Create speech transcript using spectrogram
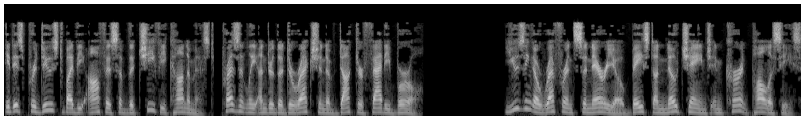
It is produced by the Office of the Chief Economist, presently under the direction of Dr. Fatih Birol. Using a reference scenario based on no change in current policies,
